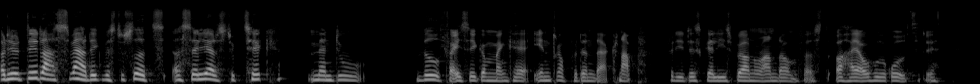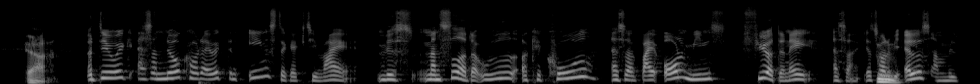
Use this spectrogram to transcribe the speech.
Og det er jo det, der er svært, ikke? Hvis du sidder og sælger et stykke tech, men du ved faktisk ikke, om man kan ændre på den der knap. Fordi det skal jeg lige spørge nogle andre om først. Og har jeg overhovedet råd til det? ja. Og det er jo ikke, altså no-code er jo ikke den eneste rigtige vej. Hvis man sidder derude og kan kode, altså by all means, fyr den af. Altså, jeg tror. Mm. at vi alle sammen vil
